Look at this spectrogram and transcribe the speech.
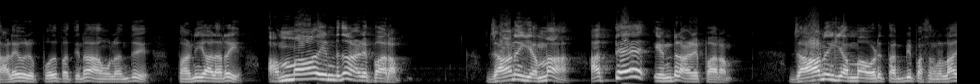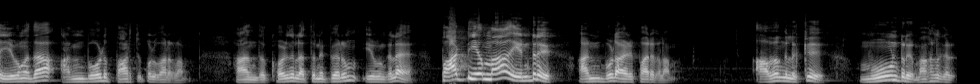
தலைவர் போது பார்த்தீங்கன்னா அவங்கள வந்து பணியாளரை அம்மா என்று தான் அழைப்பாராம். ஜானகி அம்மா அத்தே என்று அழைப்பாராம். ஜானகி அம்மாவோட தம்பி பசங்களெல்லாம் இவங்க தான் அன்போடு பார்த்து கொள்வார்களாம். அந்த குழந்தைகள் அத்தனை பேரும் இவங்களை பாட்டியம்மா என்று அன்போடு அழைப்பார்களாம். அவங்களுக்கு மூன்று மகள்கள்.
